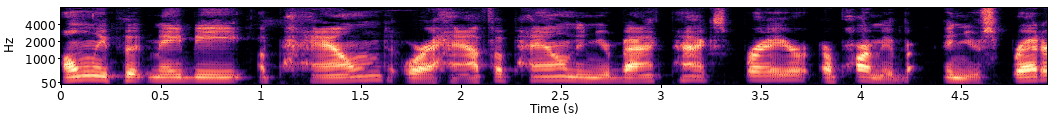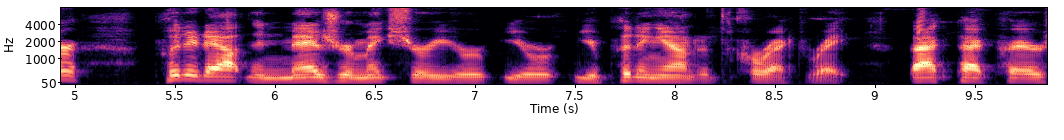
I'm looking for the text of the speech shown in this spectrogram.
only put maybe a pound or a half a pound in your backpack sprayer, or pardon me, in your spreader. Put it out and measure. Make sure you're you're you're putting out at the correct rate. Backpack sprayer,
